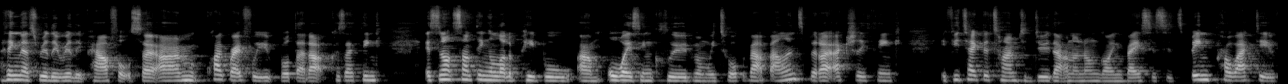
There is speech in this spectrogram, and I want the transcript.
I think that's really really powerful. So i'm quite grateful you brought that up because i think it's not something a lot of people um, always include when we talk about balance but i actually think if you take the time to do that on an ongoing basis it's being proactive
